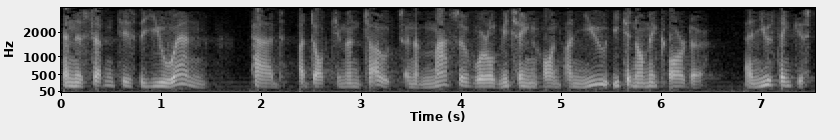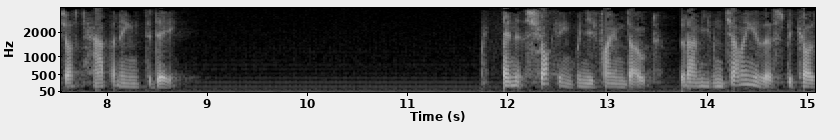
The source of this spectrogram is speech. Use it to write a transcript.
In the 70s, the UN had a document out in a massive world meeting on a new economic order, and you think it's just happening today. And it's shocking when you find out that I'm even telling you this because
